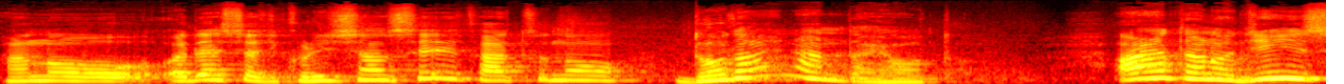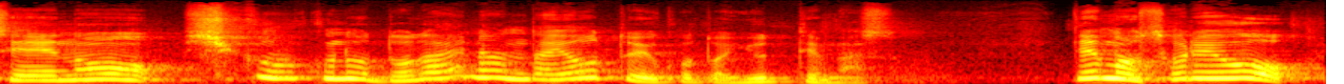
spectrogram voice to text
あの私たちクリスチャン生活の土台なんだよと。あなたの人生の祝福の土台なんだよということを言ってます。でもそれを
